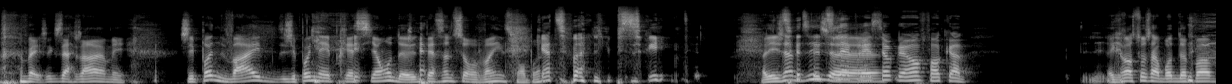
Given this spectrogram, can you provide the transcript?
ben, j'exagère, mais j'ai pas une vibe, j'ai pas une impression d'une personne sur 20, tu comprends? Quand tu vas à l'épicerie, Les gens me t'as-tu disent. euh, l'impression que les gens font comme. Écrase-toi sur la boîte de pommes.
